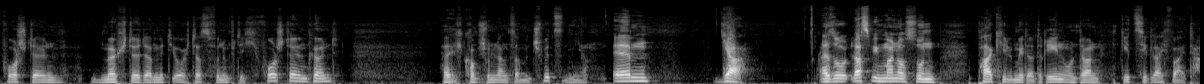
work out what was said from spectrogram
vorstellen möchte, damit ihr euch das vernünftig vorstellen könnt. Ich komme schon langsam ins Schwitzen hier. Ähm, ja, also lasst mich mal noch so ein paar Kilometer drehen und dann geht es hier gleich weiter.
